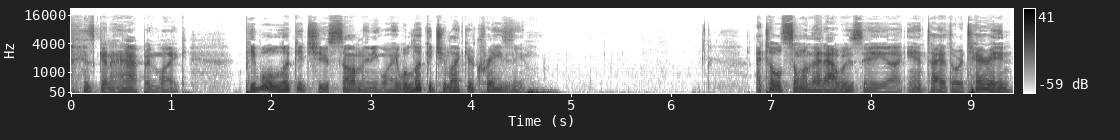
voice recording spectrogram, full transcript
is going to happen. Like, people look at you, some anyway, will look at you like you're crazy. I told someone that I was a uh, anti-authoritarian,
